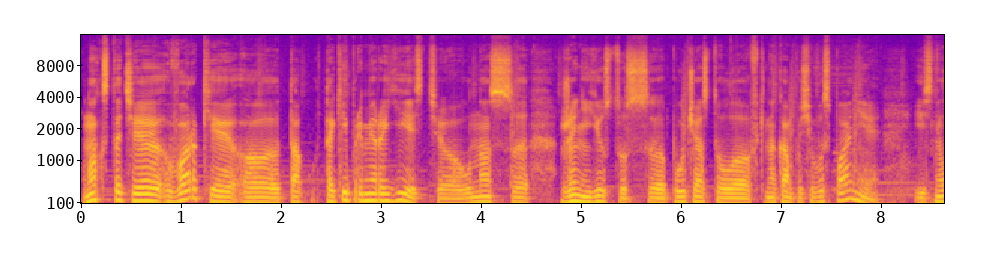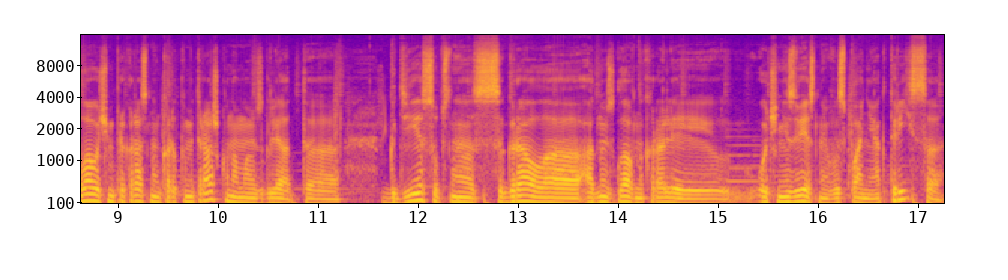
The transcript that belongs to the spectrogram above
У нас, кстати, в Арке э, так, такие примеры есть. У нас э, Женя Юстус э, поучаствовала в кинокампусе в Испании и сняла очень прекрасную короткометражку, на мой взгляд, э, где, собственно, сыграла одну из главных ролей очень известная в Испании актриса,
